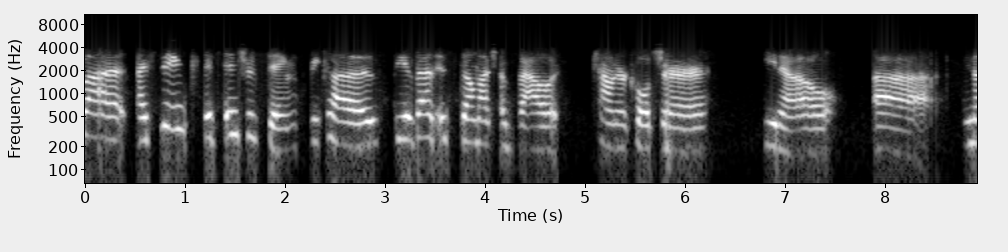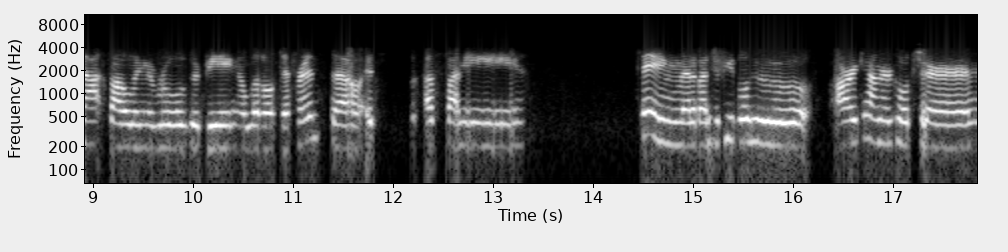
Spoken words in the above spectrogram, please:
But I think it's interesting because the event is so much about counterculture, you know, uh, not following the rules or being a little different. So it's a funny thing that a bunch of people who are counterculture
